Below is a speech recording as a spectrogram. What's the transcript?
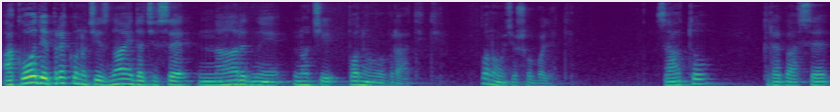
Ako ode preko noći, znaj da će se naredne noći ponovo vratiti. Ponovo ćeš oboljeti. Zato treba se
